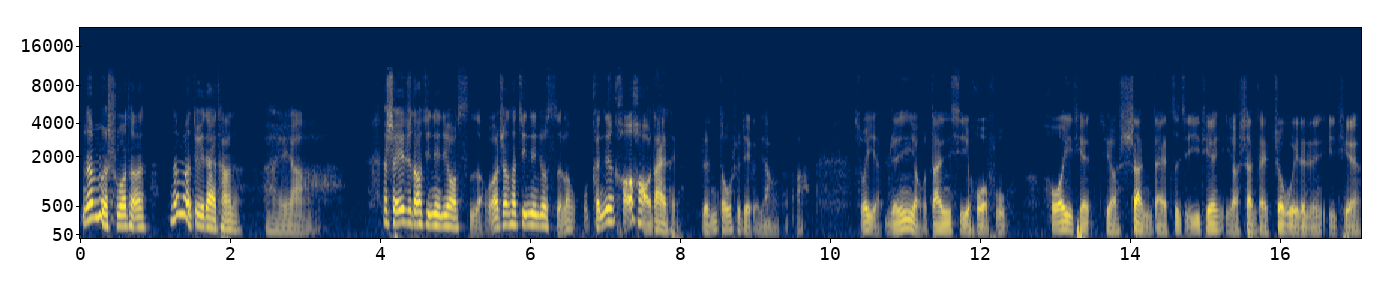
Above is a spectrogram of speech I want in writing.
那么说他，那么对待他呢？哎呀，那谁知道今天就要死啊？我要知道他今天就死了，我肯定好好待他呀。人都是这个样子啊，所以啊，人有旦夕祸福，活一天就要善待自己一天，也要善待周围的人一天。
